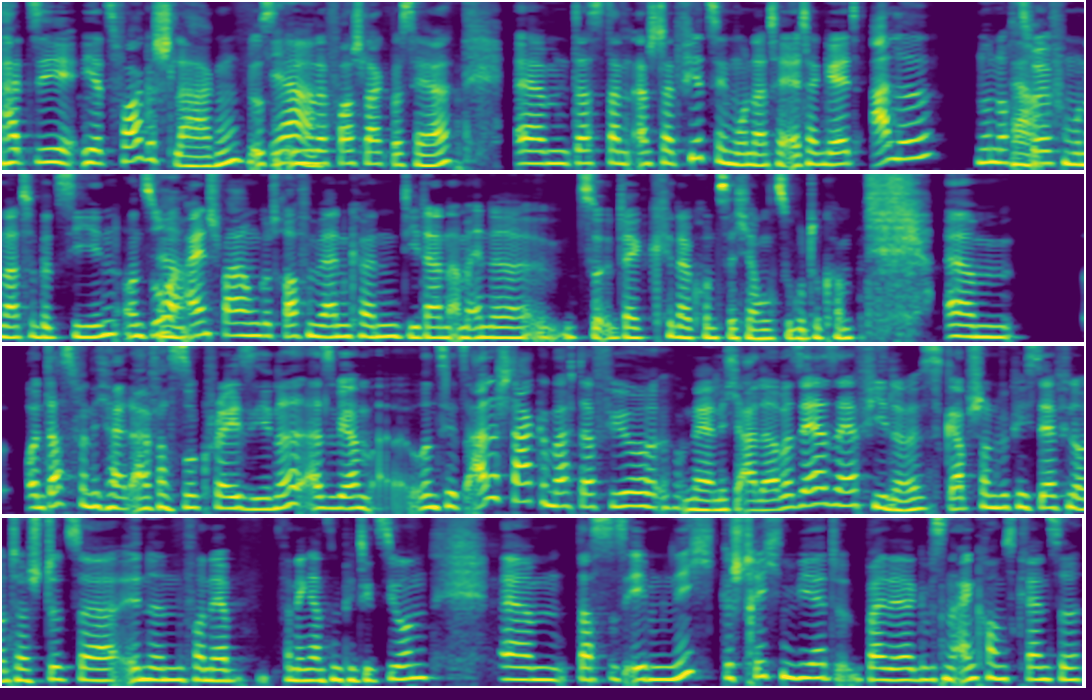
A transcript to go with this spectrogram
hat sie jetzt vorgeschlagen, das ist Ja. nur der Vorschlag bisher, ähm, dass dann anstatt 14 Monate Elterngeld alle nur noch Ja. zwölf Monate beziehen und so Ja. Einsparungen getroffen werden können, die dann am Ende zu der Kindergrundsicherung zugutekommen. Ähm, und das finde ich halt einfach so crazy, ne? Also wir haben uns jetzt alle stark gemacht dafür, naja, nicht alle, aber sehr, sehr viele. Es gab schon wirklich sehr viele UnterstützerInnen von der, von den ganzen Petitionen, ähm, dass es eben nicht gestrichen wird bei der gewissen Einkommensgrenze.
